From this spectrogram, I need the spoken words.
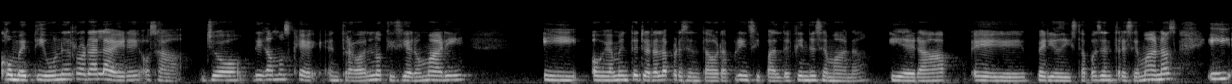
cometí un error al aire, o sea, yo digamos que entraba al noticiero Mari y obviamente yo era la presentadora principal de fin de semana y era eh, periodista pues en tres semanas y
